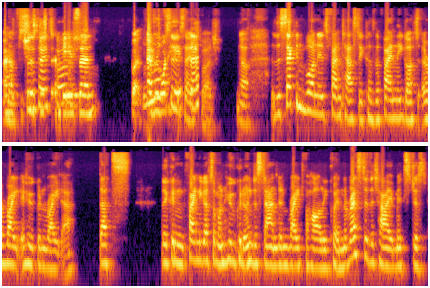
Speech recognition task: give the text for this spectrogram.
I have she's Suicide just Squad. amazing. But Love everyone hates Suicide it. Squad. No, the second one is fantastic because they finally got a writer who can write her. That's they can finally got someone who could understand and write for Harley Quinn. The rest of the time, it's just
